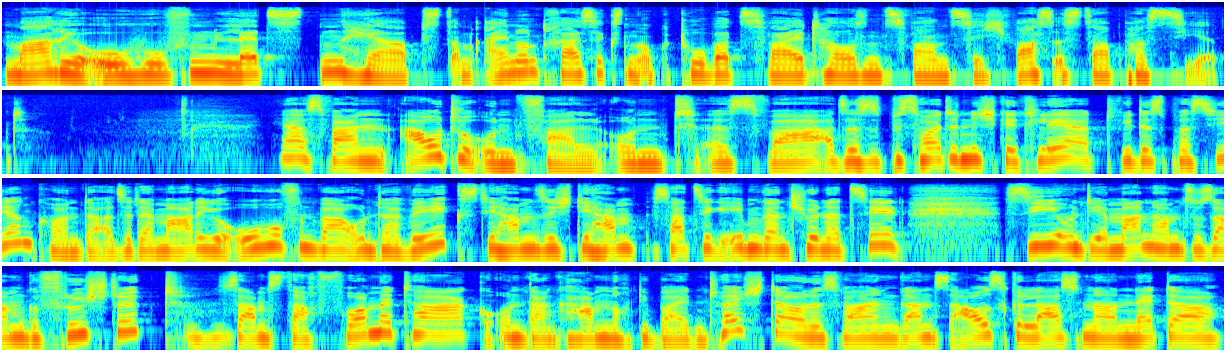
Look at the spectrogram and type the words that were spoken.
Mario Ohofen, letzten Herbst, am 31. Oktober 2020. Was ist da passiert? Ja, es war ein Autounfall und es war, also es ist bis heute nicht geklärt, wie das passieren konnte. Also der Mario Ohofen war unterwegs, die haben sich, die haben, das hat sie eben ganz schön erzählt, sie und ihr Mann haben zusammen gefrühstückt, mhm. Samstagvormittag und dann kamen noch die beiden Töchter und es war ein ganz ausgelassener, netter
